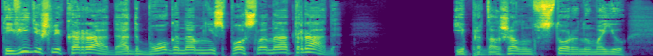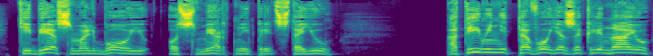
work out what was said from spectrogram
ты видишь ли, Карада, от Бога нам не спослана отрада?» И продолжал он в сторону мою, «Тебе с мольбою, о смертный, предстаю. От имени того я заклинаю,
